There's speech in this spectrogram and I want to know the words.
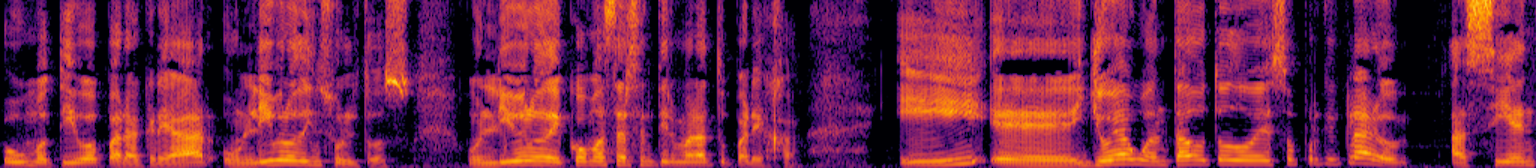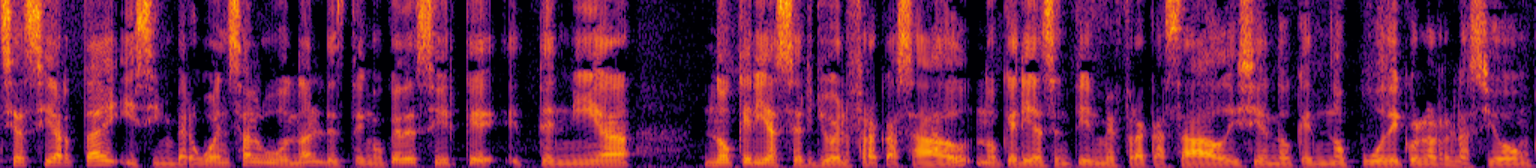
un motivo para crear un libro de insultos, un libro de cómo hacer sentir mal a tu pareja. Y eh, yo he aguantado todo eso porque, claro, a ciencia cierta y sin vergüenza alguna, les tengo que decir que tenía, no quería ser yo el fracasado, no quería sentirme fracasado diciendo que no pude con la relación.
